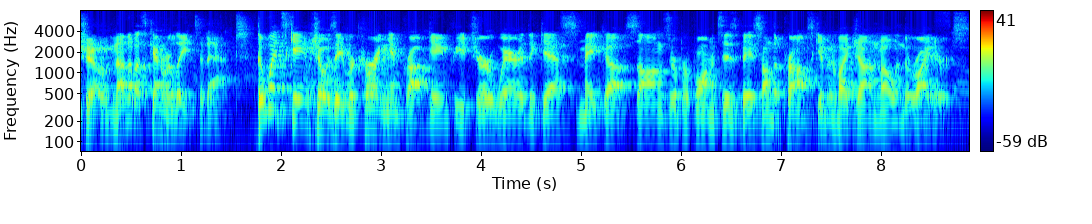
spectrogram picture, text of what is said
Show. None of us can relate to that. The Wits Game Show is a recurring improv game feature where the guests make up songs or performances based on the prompts given by John Moe and the writers.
